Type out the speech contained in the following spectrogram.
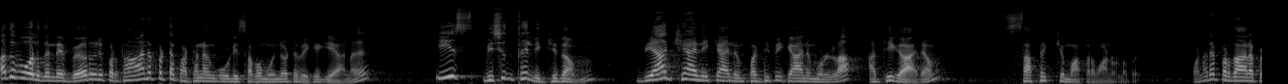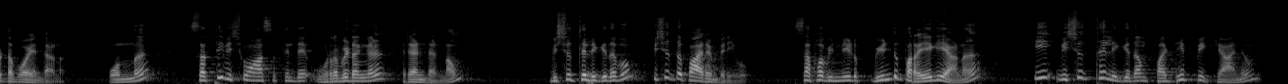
അതുപോലെ തന്നെ വേറൊരു പ്രധാനപ്പെട്ട പഠനം കൂടി സഭ മുന്നോട്ട് വയ്ക്കുകയാണ് ഈ വിശുദ്ധ ലിഖിതം വ്യാഖ്യാനിക്കാനും പഠിപ്പിക്കാനുമുള്ള അധികാരം സഭയ്ക്ക് മാത്രമാണുള്ളത്. വളരെ പ്രധാനപ്പെട്ട പോയിന്റാണ് ഒന്ന് സത്യവിശ്വാസത്തിന്റെ ഉറവിടങ്ങൾ രണ്ടെണ്ണം വിശുദ്ധ ലിഖിതവും വിശുദ്ധ പാരമ്പര്യവും. സഭ പിന്നീട് വീണ്ടും പറയുകയാണ് ഈ വിശുദ്ധ ലിഖിതം പഠിപ്പിക്കാനും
